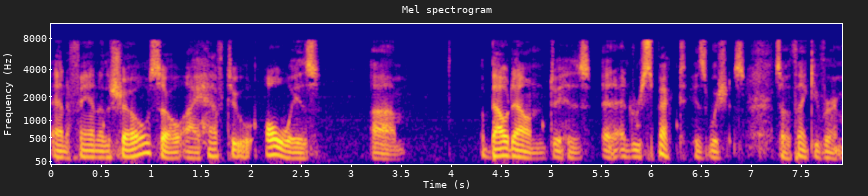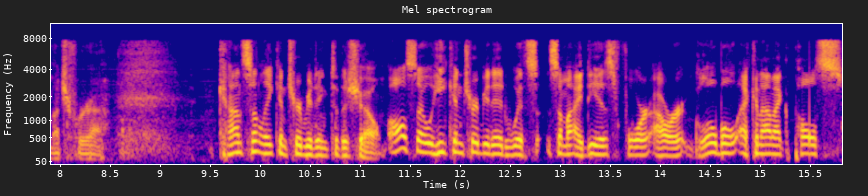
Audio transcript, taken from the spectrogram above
and a fan of the show, so I have to always um, bow down to his and, respect his wishes. So thank you very much for uh, constantly contributing to the show. Also, he contributed with some ideas for our Global Economic Pulse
